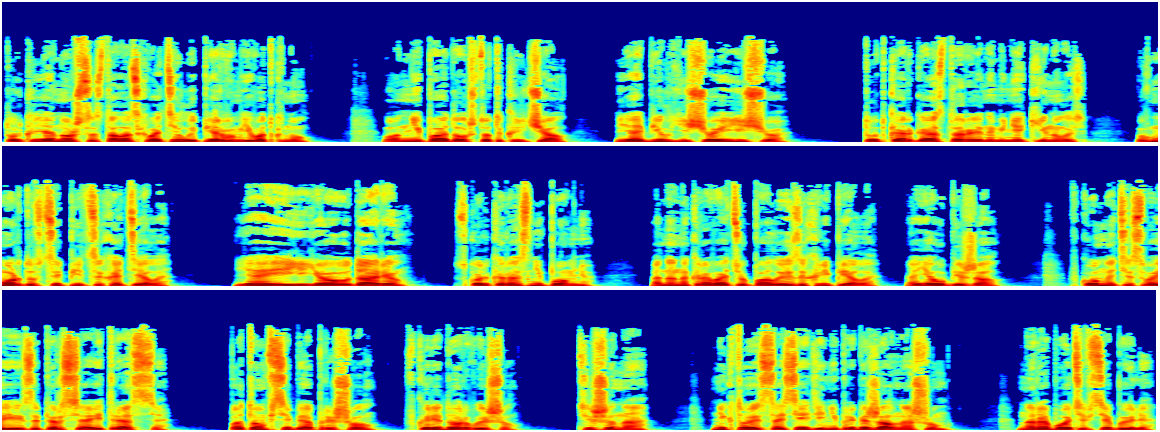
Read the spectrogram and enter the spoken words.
Только я нож со стола схватил и первым его ткнул. Он не падал, что-то кричал. Я бил еще и еще. Тут карга старая на меня кинулась. В морду вцепиться хотела. Я и ее ударил. Сколько раз не помню. Она на кровать упала и захрипела, а я убежал. В комнате своей заперся и трясся. Потом в себя пришел, в коридор вышел. Тишина. Никто из соседей не прибежал на шум. На работе все были.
